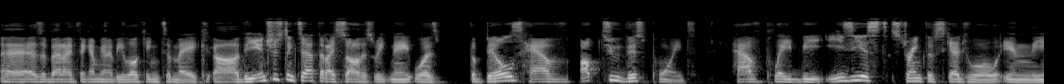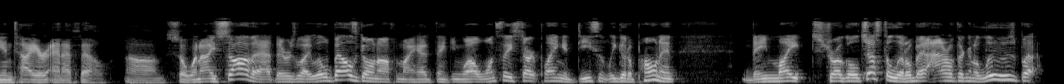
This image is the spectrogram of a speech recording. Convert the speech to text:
uh, as a bet. I think I'm going to be looking to make. Uh, the interesting stat that I saw this week, Nate, was the Bills have up to this point have played the easiest strength of schedule in the entire NFL. Um, so when I saw that, there was like little bells going off in my head thinking, well, once they start playing a decently good opponent, they might struggle just a little bit. I don't know if they're going to lose, but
